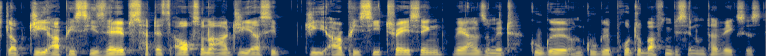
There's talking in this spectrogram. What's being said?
ich glaube gRPC selbst hat jetzt auch so eine Art GRC, gRPC-Tracing, wer also mit Google und Google Protobuf ein bisschen unterwegs ist.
